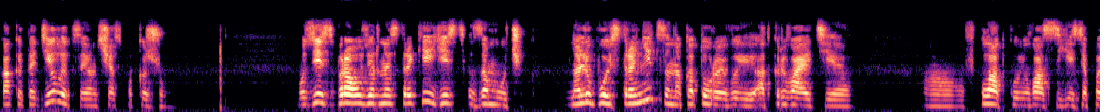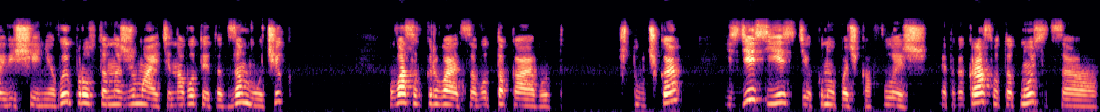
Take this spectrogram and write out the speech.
Как это делается, я вам сейчас покажу. Вот здесь в браузерной строке есть замочек. На любой странице, на которой вы открываете э, вкладку и у вас есть оповещение, вы просто нажимаете на вот этот замочек у вас открывается вот такая вот штучка. И здесь есть кнопочка флеш. Это как раз вот относится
